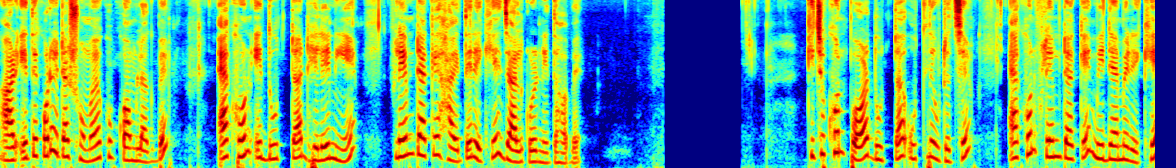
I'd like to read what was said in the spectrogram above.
আর এতে করে এটা সময়ও খুব কম লাগবে। এখন এই দুধটা ঢেলে নিয়ে ফ্লেমটাকে হাইতে রেখে জাল করে নিতে হবে। কিছুক্ষণ পর দুধটা উতলে উঠেছে। এখন ফ্লেমটাকে মিডিয়ামে রেখে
